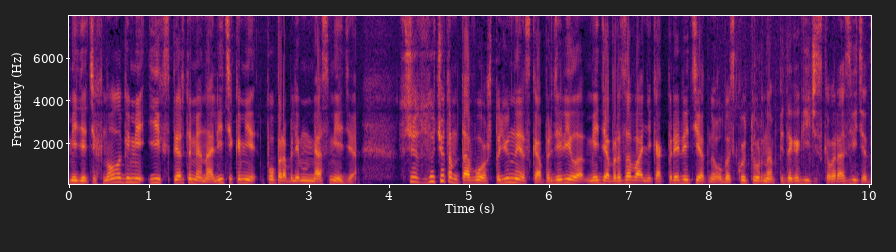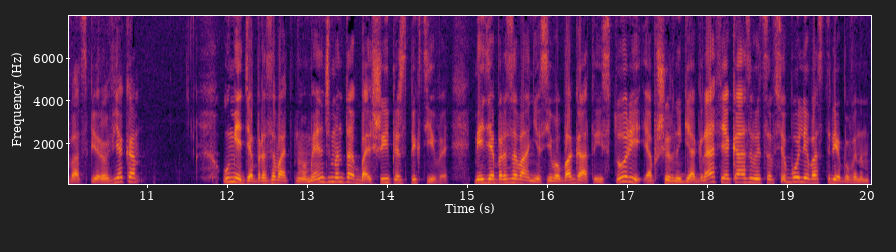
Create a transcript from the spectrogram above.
медиатехнологами и экспертами-аналитиками по проблемам масс-медиа. С учетом того, что ЮНЕСКО определила медиаобразование как приоритетную область культурно-педагогического развития 21 века, у медиаобразовательного менеджмента большие перспективы. Медиаобразование с его богатой историей и обширной географией оказывается все более востребованным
